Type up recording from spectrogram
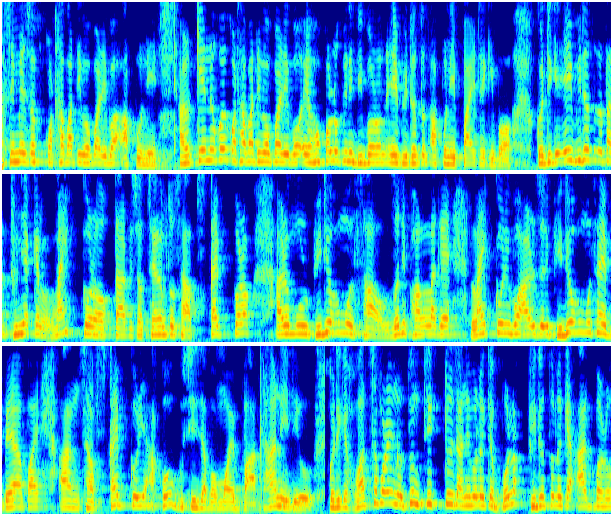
এছ এম এছত কথা পাতিব পাৰিব আপুনি। আৰু কেনেকৈ কথা পাতিব পাৰিব এই সকলোখিনি বিৱৰণ এই ভিডিঅ'টোত আপুনি পাই থাকিব। গতিকে এই ভিডিঅ'টোত এটা ধুনীয়াকৈ লাইক কৰক তাৰপিছত চেনেলটো ছাবস্ক্ৰাইব কৰক আৰু মোৰ ভিডিঅ'সমূহ চাওক। যদি ভাল লাগে লাইক কৰিব আৰু যদি ভিডিঅ'সমূহ চাই বেয়া পায় আনছাবস্ক্ৰাইব কৰি আকৌ গুচি যাব মই বাধা নিদিওঁ। গতিকে হোৱাটছআপৰ এই নতুন ট্ৰিকটো জানিবলৈকে ব'লক ভিডিঅ'টোলৈকে আগবাঢ়ো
